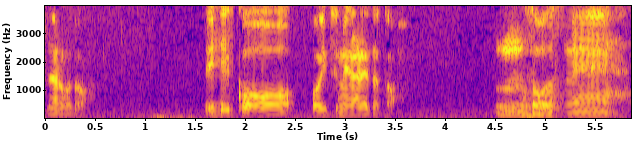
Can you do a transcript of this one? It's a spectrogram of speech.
なるほど。で、結構追い詰められたと。うん、そうですね。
